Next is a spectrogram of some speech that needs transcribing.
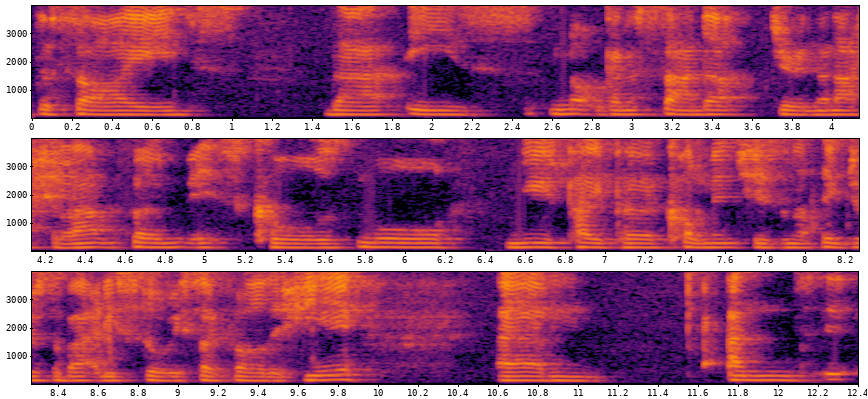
decides that he's not going to stand up during the national anthem. It's caused more newspaper column inches than I think just about any story so far this year. Um, and it,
